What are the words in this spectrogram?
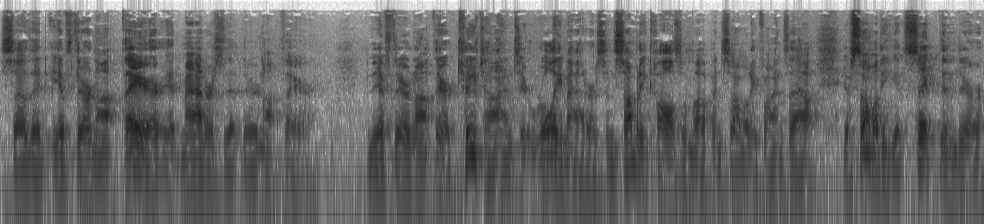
So that if they're not there, it matters that they're not there. And if they're not there two times, it really matters. And somebody calls them up and somebody finds out. If somebody gets sick, then they're,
